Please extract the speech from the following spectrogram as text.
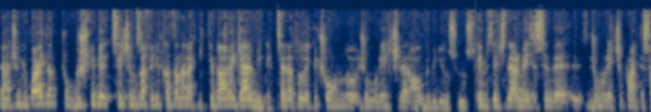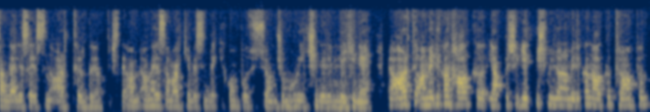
Yani çünkü Biden çok güçlü bir seçim zaferi kazanarak iktidara gelmedi. Senatodaki çoğunluğu Cumhuriyetçiler aldı biliyorsunuz. Temsilciler Meclisi'nde e, Cumhuriyetçi Parti sandalye sayısını arttırdı. İşte Anayasa Mahkemesi'ndeki kompozisyon Cumhuriyetçilerin lehine. E artı Amerikan halkı yaklaşık 70 milyon Amerikan halkı Trump'ın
